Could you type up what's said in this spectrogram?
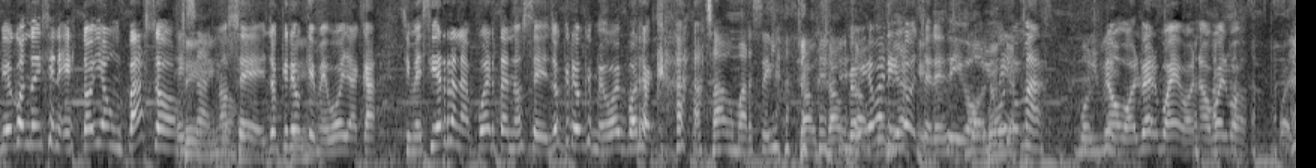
vio cuando dicen estoy a un paso? Sí. Exacto. No sé, yo creo Sí. que me voy acá. Si me cierran la puerta, no sé, yo creo que me voy por acá. Chao, Marcela. Chao, chao, Me voy a. Bariloche, les digo. No vuelvo más. Volvé. No, volver, vuelvo, no, vuelvo. Bueno,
